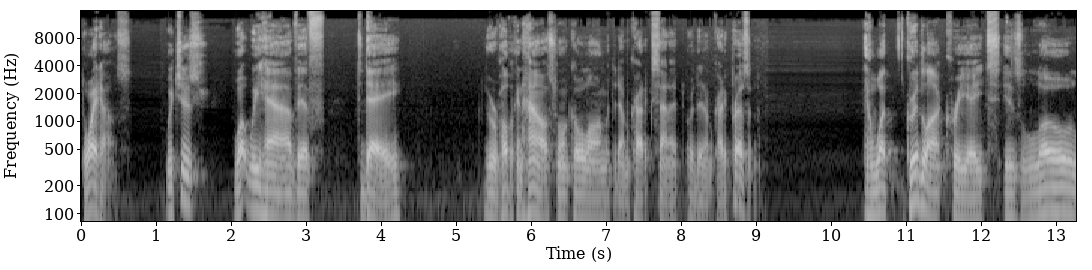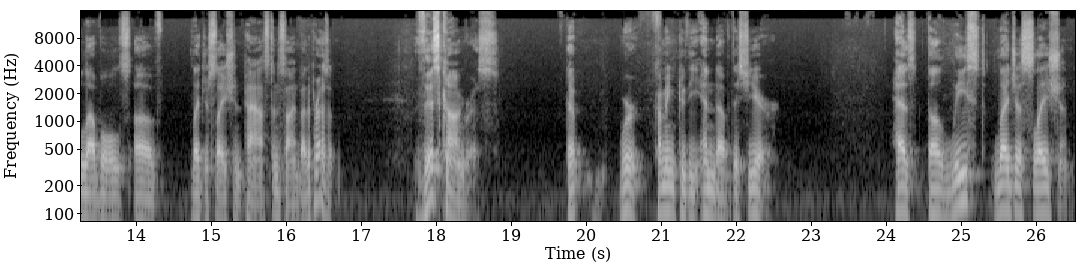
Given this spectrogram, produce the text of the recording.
the White House, which is what we have if today the Republican House won't go along with the Democratic Senate or the Democratic President. And what gridlock creates is low levels of legislation passed and signed by the president. This Congress that we're coming to the end of this year has the least legislation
